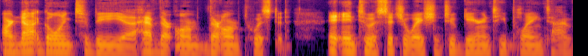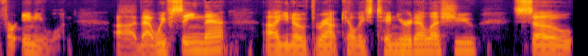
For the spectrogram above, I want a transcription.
are not going to be uh, have their arm their arm twisted into a situation to guarantee playing time for anyone. Uh, that we've seen that uh, you know, throughout Kelly's tenure at LSU. So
